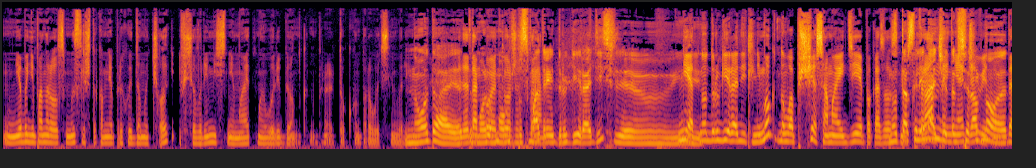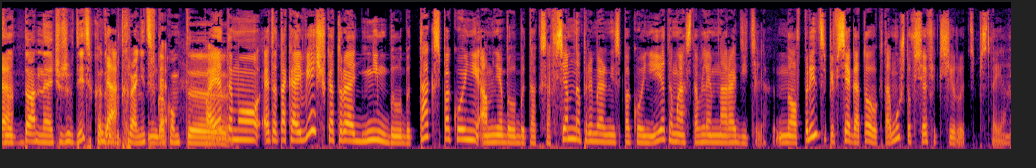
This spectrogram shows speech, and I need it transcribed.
мне бы не понравилась мысль, что ко мне приходит домой человек и все время снимает моего ребенка, например, только он проводит с ним время. Ну да, это, это такое могут тоже посмотреть странно. другие родители. Э, и... Нет, но ну, другие родители не могут, но вообще сама идея показалась но мне так или иначе, это все равно да. это данные о чужих детях, которые да. будут храниться да. в каком-то... Поэтому это такая вещь, в которой одним было бы так спокойнее, а мне было бы так совсем, например, неспокойнее, и это мы оставляем на родителях. Но, в принципе, все готовы к тому, что все фиксируется постоянно.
